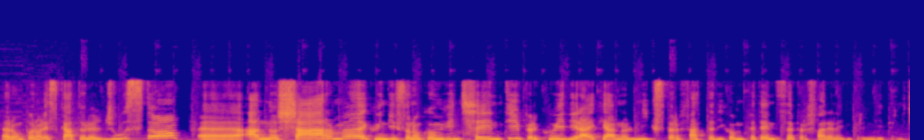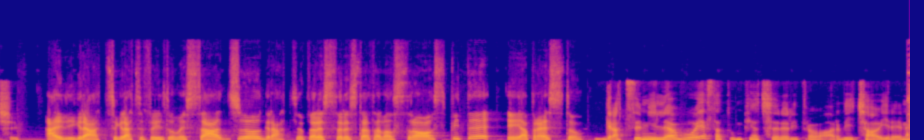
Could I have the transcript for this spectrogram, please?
rompono le scatole il giusto, eh, hanno charme e quindi sono convincenti, per cui direi che hanno il mix perfetto di competenze per fare le imprenditrici. Heidi, grazie, grazie per il tuo messaggio, grazie per essere stata nostra ospite e a presto. Grazie mille a voi, è stato un piacere ritrovarvi. Ciao Irene.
